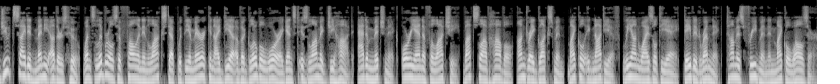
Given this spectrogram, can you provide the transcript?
Judt cited many others who, once liberals have fallen in lockstep with the American idea of a global war against Islamic Jihad, Adam Michnik, Oriana Fallaci, Václav Havel, Andrei Glucksmann, Michael Ignatieff, Leon Wieseltier, David Remnick, Thomas Friedman and Michael Walzer.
